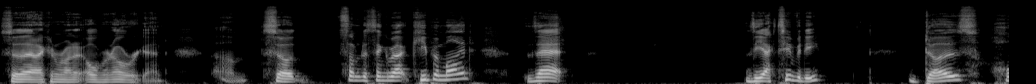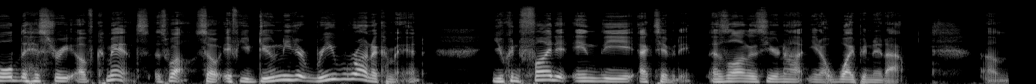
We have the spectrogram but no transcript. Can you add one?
so that I can run it over and over again? Um, so something to think about. Keep in mind that the activity does hold the history of commands as well. So if you do need to rerun a command, you can find it in the activity as long as you're not, you know, wiping it out. Um,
